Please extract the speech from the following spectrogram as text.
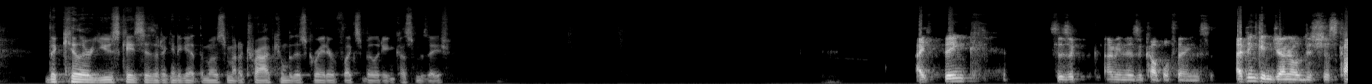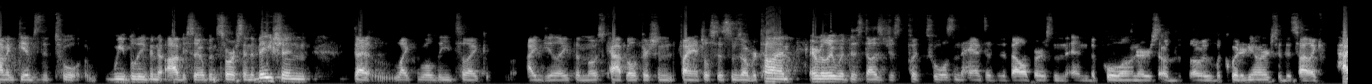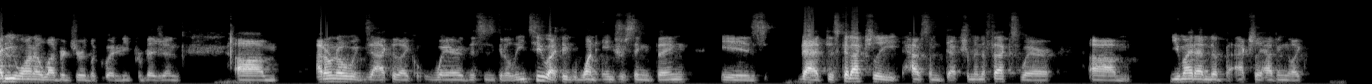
the killer use cases that are going to get the most amount of traction with this greater flexibility and customization? I think this is a, I mean, there's a couple things. I think in general, this just kind of gives the tool. We believe in obviously open source innovation that like will lead to like ideally the most capital efficient financial systems over time. And really, what this does is just put tools in the hands of the developers and, and the pool owners or the, or liquidity owners to decide like how do you want to leverage your liquidity provision. Um, I don't know exactly like where this is going to lead to. I think one interesting thing is that this could actually have some detriment effects where um, you might end up actually having like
